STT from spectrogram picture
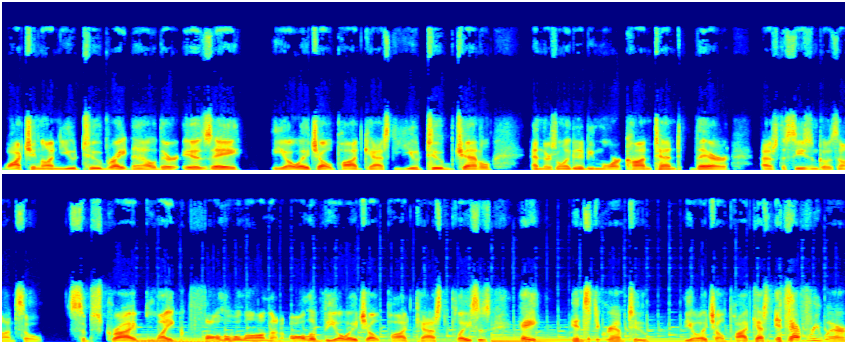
watching on YouTube right now, there is a the OHL podcast YouTube channel, and there's only going to be more content there as the season goes on. So subscribe, like, follow along on all of the OHL podcast places. Hey, Instagram too the OHL podcast. It's everywhere,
